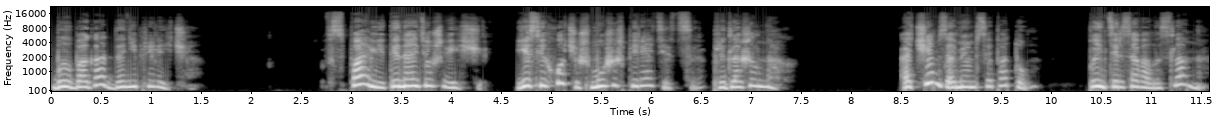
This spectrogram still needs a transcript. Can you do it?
был богат до неприличия. «В спальне ты найдешь вещи. Если хочешь, можешь переодеться», — предложил Нах. «А чем займемся потом?» — поинтересовалась Лана,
